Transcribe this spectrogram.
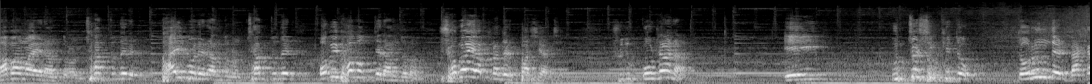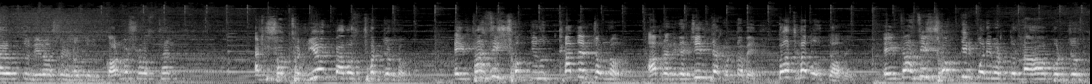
বাবা মায়ের আন্দোলন, ছাত্রদের ভাই বোনের আন্দোলন, ছাত্রদের অভিভাবকদের আন্দোলন, সবাই আপনাদের পাশে আছে। শুধু কোটা না, এই উচ্চশিক্ষিত তরুণদের বেকারত্ব নিরসনের নতুন কর্মসংস্থান একটা স্বচ্ছ নিয়োগ ব্যবস্থার জন্য, এই ফাঁসির শক্তির উৎখাতের জন্য আপনাদেরকে চিন্তা করতে হবে, কথা বলতে হবে। এই ফাঁসির শক্তির পরিবর্তন না হওয়া পর্যন্ত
